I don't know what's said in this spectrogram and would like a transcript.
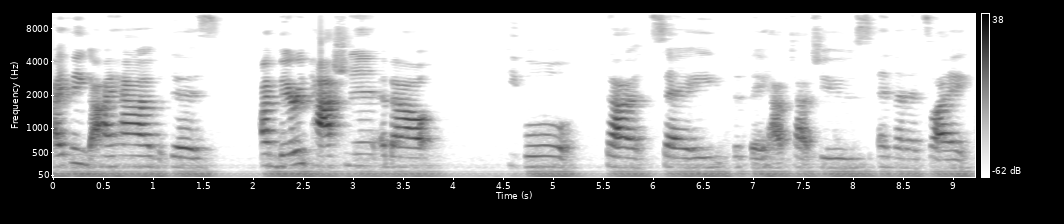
I think I have this. I'm very passionate about people that say that they have tattoos, and then it's like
